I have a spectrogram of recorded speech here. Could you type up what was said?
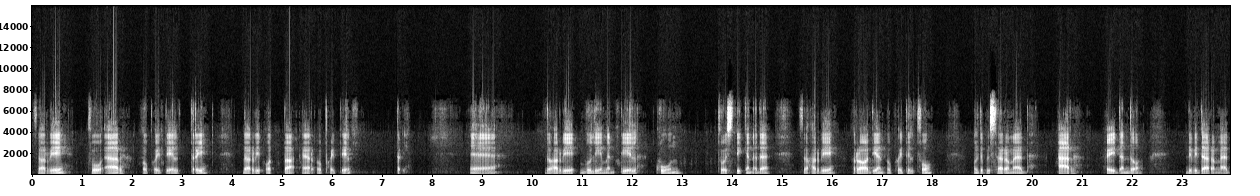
Så har vi 2r upphöjt till 3. Då har vi 8r upphöjt till 3. Eh, då har vi volymen till kon. Två stycken är det. Så har vi radien upphöjt till 2. Multiplicera med r, höjden då. Dividera med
